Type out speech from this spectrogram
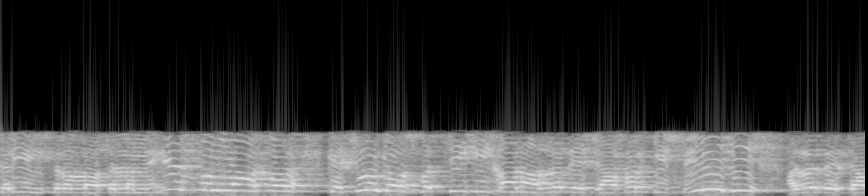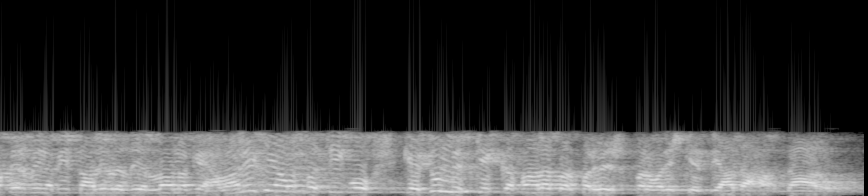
کریم صلی اللہ علیہ وسلم نے اس بنیاد پر کہ چونکہ اس بچی کی خالہ حضرت جعفر کی بیوی تھی، حضرت جعفر بھی نبی طالب رضی اللہ عنہ کے حوالے کیا اس بچی کو کہ تم اس کی کفالت اور پرورش کے زیادہ حقدار ہو۔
